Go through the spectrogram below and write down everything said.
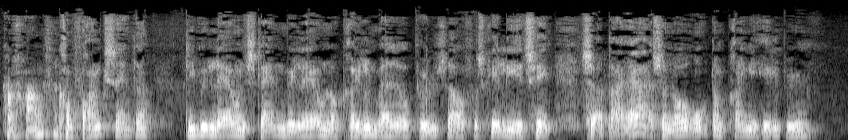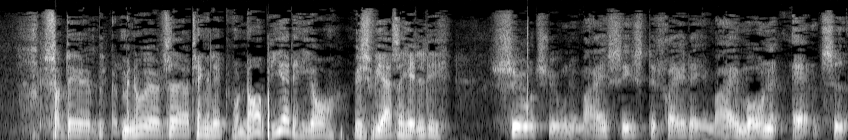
Konference. konferencecenter. De vil lave en stand, vil lave noget grillmad og pølser og forskellige ting. Så der er altså noget rundt omkring i hele byen. Så det, men nu er jeg sidder og tænker lidt, hvornår bliver det i år, hvis vi er så heldige? 27. maj, sidste fredag i maj måned, altid.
